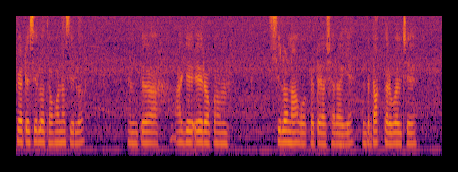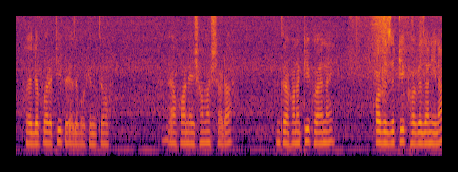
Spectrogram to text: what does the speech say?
পেটে ছিল তখনও ছিল। কিন্তু আগে এরকম ছিল না ও পেটে আসার আগে। কিন্তু ডাক্তার বলছে, হইলে পরে ঠিক হয়ে যাব। কিন্তু এখন এই সমস্যাটা কিন্তু এখনও ঠিক হয় নাই। কবে যে ঠিক হবে জানি না।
